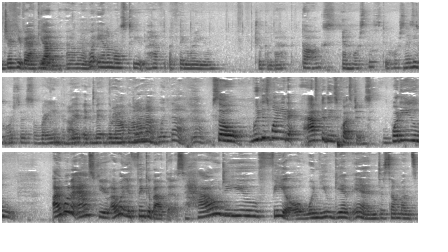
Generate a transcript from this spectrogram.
jerk you back Yep. in. I don't know what animals do you have a thing where you jerk them back? Dogs, And horses? Do horses? maybe horses, a rein, a bit, Uh, a bit the mouth. I don't know. like that. Yeah. So we just want you to ask these questions. What do you? I want to ask you. I want you to think about this. How do you feel when you give in to someone's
